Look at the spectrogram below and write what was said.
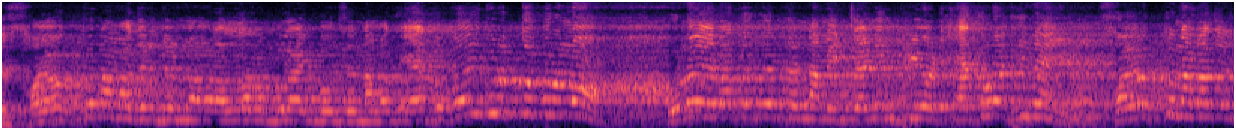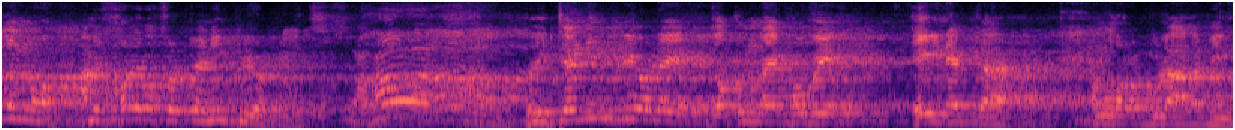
এই ছয় অক্ট নামাজের জন্য আমার আল্লাহ রব্বুল আলম বলছেন নামাজ এতটাই গুরুত্বপূর্ণ কোনো এবাদতের জন্য আমি ট্রেনিং পিরিয়ড এত রাখি নাই। ছয় অক্ট নামাজের জন্য আমি ছয় বছর ট্রেনিং পিরিয়ড রেখেছি। তো এই ট্রেনিং পিরিয়ডে যত ন্যাক হবে এই নেটটা আল্লাহ রব্বুল আলমিন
